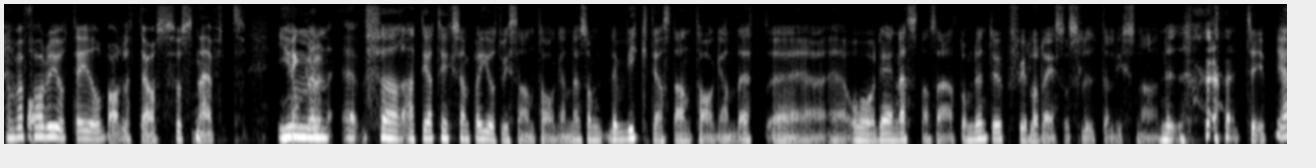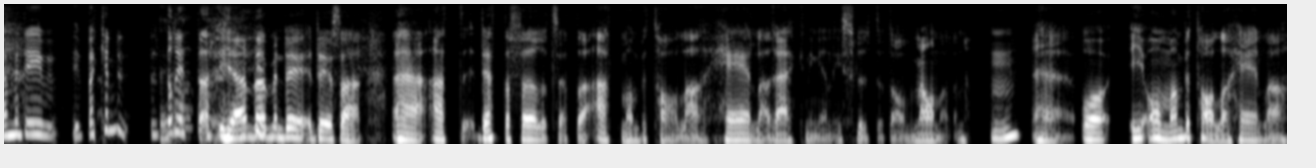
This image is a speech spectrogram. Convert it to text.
Men varför och, har du gjort det urvalet då så snävt? Jo, men du? Eh, för att jag till exempel gjort vissa antaganden, som det viktigaste antagandet, eh, och det är nästan så här att om du inte uppfyller det så sluta lyssna nu. typ. Ja, men det är, vad kan du, Berätta. Ja, men det, det, är så här eh, att detta förutsätter att man betalar hela räkningen i slutet av månaden. Mm. Eh, och i, om man betalar hela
